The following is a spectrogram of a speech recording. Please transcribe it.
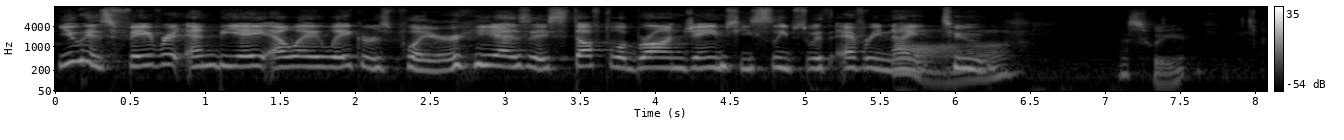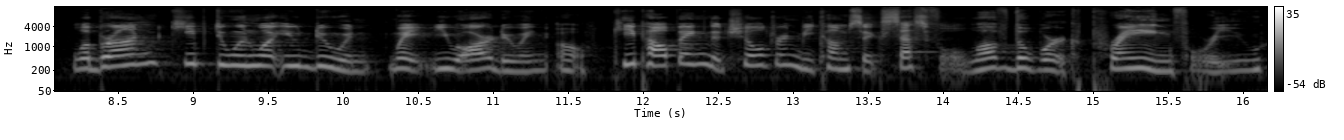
You, his favorite NBA LA Lakers player. He has a stuffed LeBron James he sleeps with every night, too. That's sweet. LeBron, keep doing what you doing. Wait, you are doing. Oh, keep helping the children become successful. Love the work. Praying for you.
